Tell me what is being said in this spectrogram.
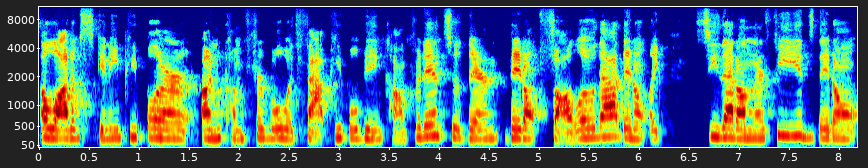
a lot of skinny people are uncomfortable with fat people being confident. So they're they don't follow that. They don't like see that on their feeds. They don't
